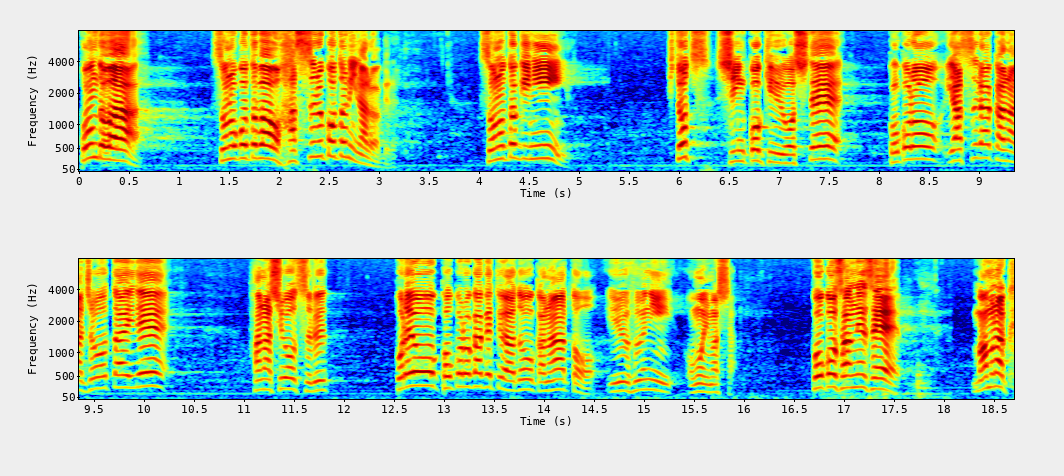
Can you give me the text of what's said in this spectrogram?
今度はその言葉を発することになるわけですその時に一つ深呼吸をして心安らかな状態で話をする。これを心がけてはどうかなというふうに思いました。高校3年生まもなく、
